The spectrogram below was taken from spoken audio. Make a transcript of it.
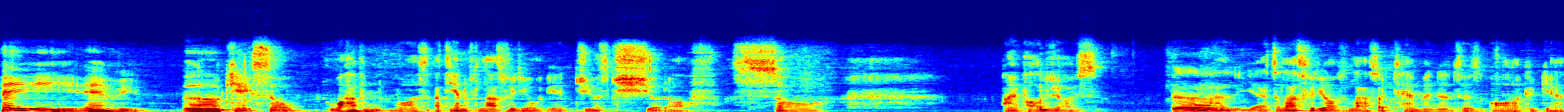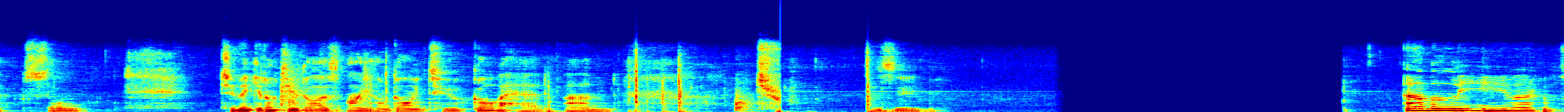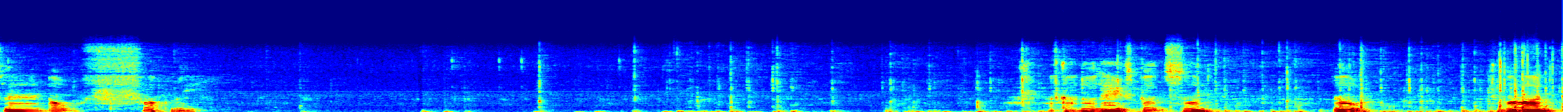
Hey, every. Okay, so what happened was at the end of the last video, it just shut off. So I apologize. Uh, yeah, the last video, the last like 10 minutes is all I could get. So to make it up to you guys, I am going to go ahead and. Zig. I believe I can fly. Oh, fuck me. I've got no legs, but son. No. Come on.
